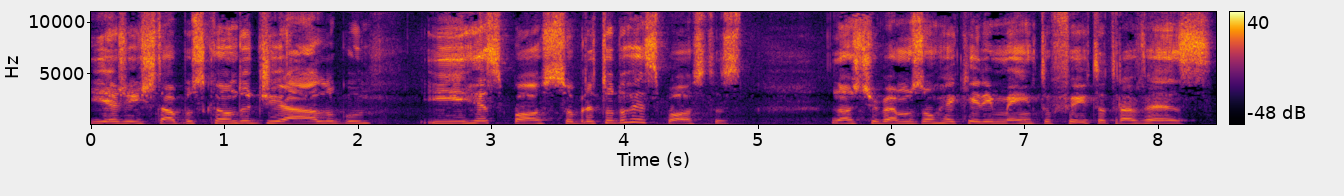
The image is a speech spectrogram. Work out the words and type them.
e a gente está buscando diálogo e respostas, sobretudo respostas. Nós tivemos um requerimento feito através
